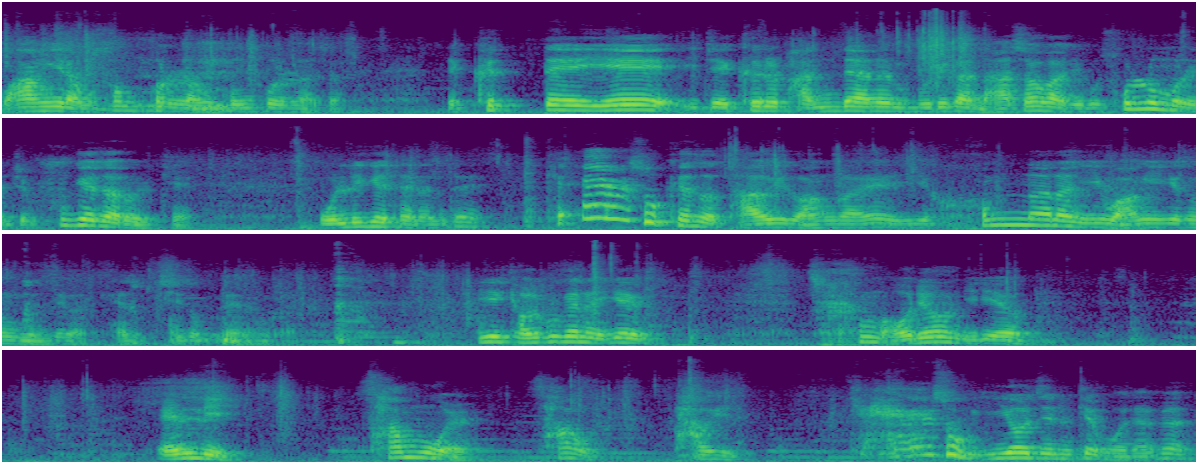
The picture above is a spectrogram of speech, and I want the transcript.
왕이라고 선포를 하고 공포를 하죠. 그때에 이제 그를 반대하는 무리가 나서가지고 솔로몬을 이제 후계자로 이렇게 올리게 되는데 계속해서 다윗 왕가의 이 험난한 이 왕위 계승 문제가 계속 지속되는 거예요. 이게 결국에는 이게 참 어려운 일이에요. 엘리, 사무엘, 사울, 다윗 계속 이어지는 게 뭐냐면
